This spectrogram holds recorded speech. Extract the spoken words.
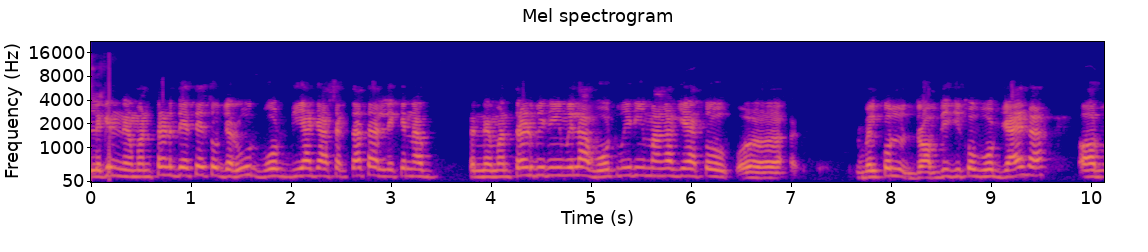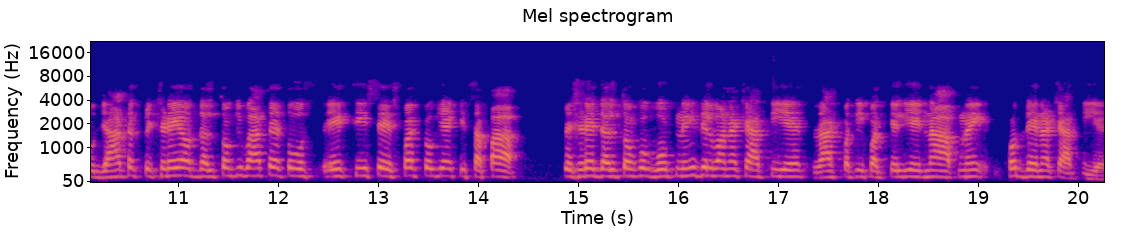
लेकिन निमंत्रण देते तो ज़रूर वोट दिया जा सकता था लेकिन अब निमंत्रण भी नहीं मिला वोट भी नहीं मांगा गया तो बिल्कुल द्रौपदी जी को वोट जाएगा। और जहाँ तक पिछड़े और दलितों की बात है तो एक चीज़ से स्पष्ट हो गया कि सपा पिछड़े दलितों को वोट नहीं दिलवाना चाहती है। राष्ट्रपति पद के लिए ना अपने खुद देना चाहती है।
